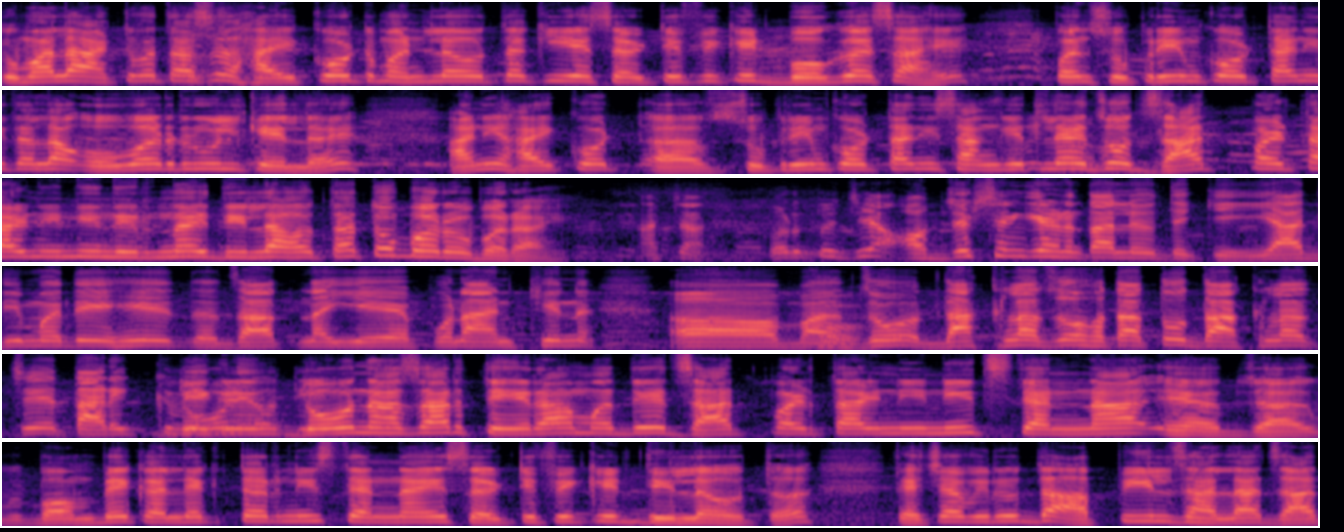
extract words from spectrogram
तुम्हाला आठवत असं हायकोर्ट म्हणलं होतं की हे सर्टिफिकेट बोगस आहे पण सुप्रीम कोर्टाने त्याला ओव्हर रूल आहे आणि हायकोर्ट सुप्रीम कोर्टाने सांगितलंय जो जात पडताळणीने निर्णय दिला होता तो बरोबर आहे. अच्छा परंतु जे ऑब्जेक्शन घेण्यात आले होते की यादीमध्ये हे जात नाहीये पुन्हा आणखीन अं, जो दाखला जो होता तो दाखलाची तारीख वेगळी होती. दोन हजार तेरा मध्ये जात पडताळणीनीच त्यांना अ, जा- बॉम्बे कलेक्टरनीच त्यांना हे सर्टिफिकेट दिलं होतं. त्याच्या विरुद्ध अपील झाला जात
